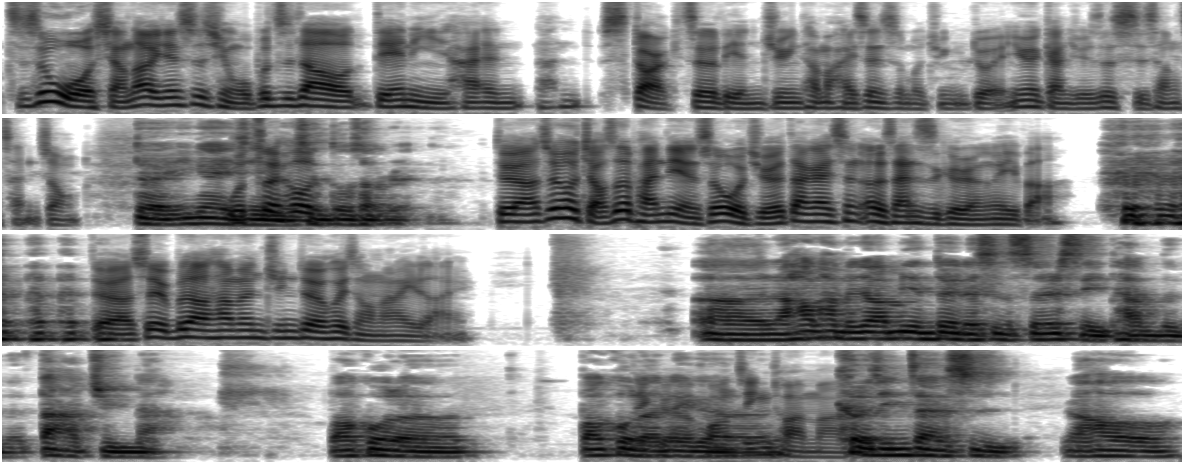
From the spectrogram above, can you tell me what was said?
只是我想到一件事情，我不知道 Danny 和 Stark 这个联军他们还剩什么军队，因为感觉这死伤惨重。对，应该我最后剩多少人了？对啊，最后角色盘点的时候，我觉得大概剩二三十个人而已吧。对啊，所以不知道他们军队会从哪里来。呃，然后他们就要面对的是 Cersei 他们的大军呐、啊，包括了包括了那个黄金团嘛，氪金战士，然后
